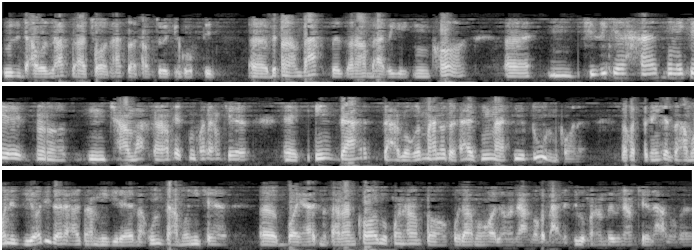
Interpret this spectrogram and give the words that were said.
روزی 12 ساعت 14 ساعت همونطور که گفتید بتونم وقت بذارم برای این کار چیزی که هست اینه که چند وقت دارم حس می‌کنم که این درس در واقع منو داره از این مسیر دور می‌کنه. به خاطر اینکه زمان زیادی داره ازم می‌گیره و اون زمانی که باید مثلا کار بکنم تا خودم حالا در واقع بررسی بکنم ببینم که در واقع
